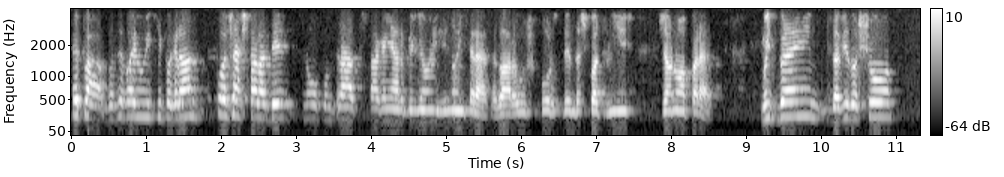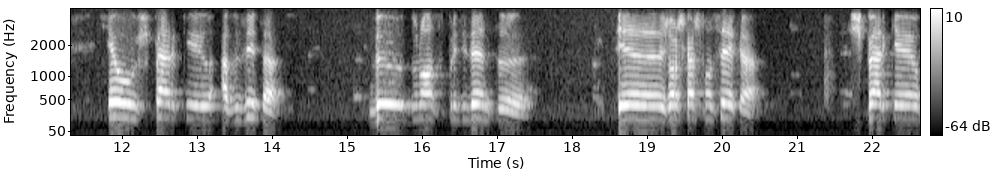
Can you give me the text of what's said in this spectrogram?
Epá, você vai numa equipa grande, pô, já está lá dentro, senão o contrato está a ganhar bilhões e não interessa. Agora o esforço dentro das quatro linhas já não aparece. Muito bem, David Ochoa, eu espero que a visita de, do nosso presidente eh, Jorge Carlos Fonseca, espero que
